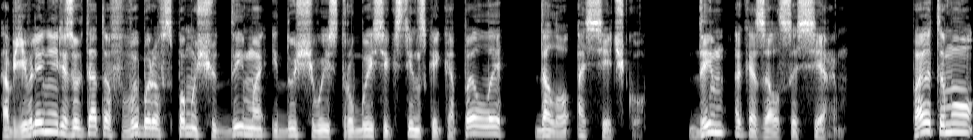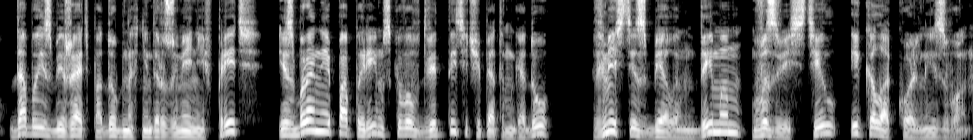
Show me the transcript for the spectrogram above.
объявление результатов выборов с помощью дыма, идущего из трубы Сикстинской капеллы, дало осечку. Дым оказался серым. Поэтому, дабы избежать подобных недоразумений впредь, избрание Папы Римского в 2005 году вместе с белым дымом возвестил и колокольный звон.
